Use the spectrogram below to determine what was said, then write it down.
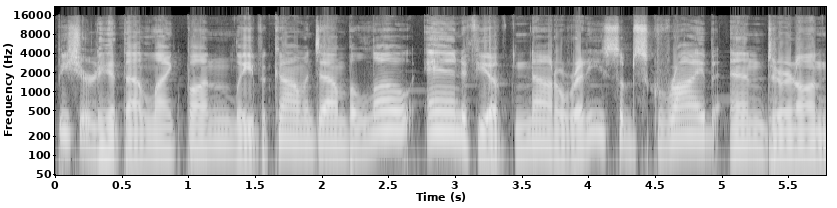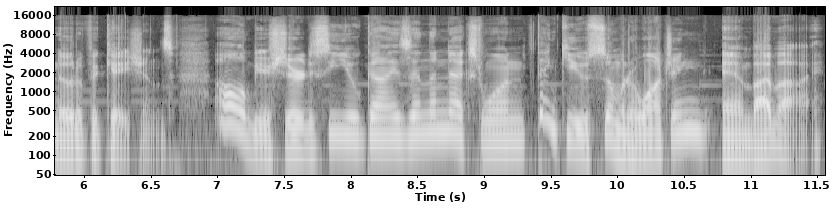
be sure to hit that like button, leave a comment down below, and if you have not already, subscribe and turn on notifications. I'll be sure to see you guys in the next one. Thank you so much for watching, and bye bye.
